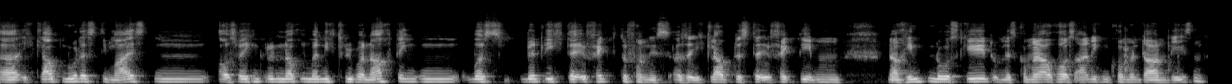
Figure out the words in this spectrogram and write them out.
Äh, ich glaube nur, dass die meisten, aus welchen Gründen auch immer, nicht drüber nachdenken, was wirklich der Effekt davon ist. Also ich glaube, dass der Effekt eben nach hinten losgeht und das kann man ja auch aus einigen Kommentaren lesen.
